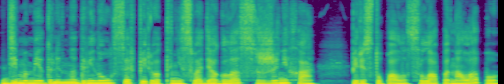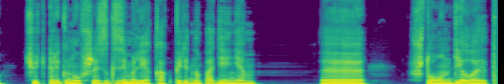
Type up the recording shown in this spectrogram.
Дима медленно двинулся вперед, не сводя глаз с жениха, переступал с лапы на лапу, чуть пригнувшись к земле, как перед нападением. э что он делает?»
